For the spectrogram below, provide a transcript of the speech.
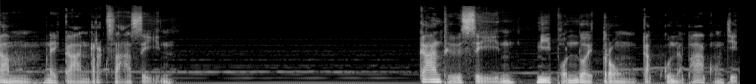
กรรมในการรักษาศีล การถือศีลมีผลโดยตรงกับคุณภาพของจิต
